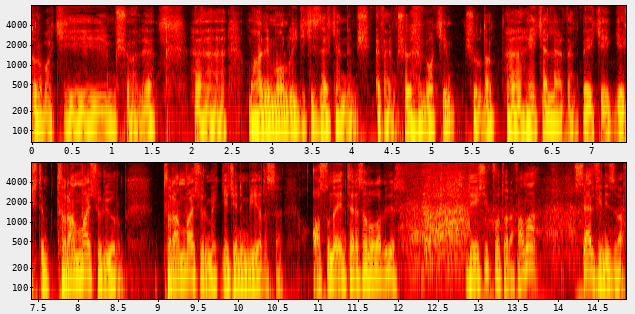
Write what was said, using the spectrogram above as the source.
dur bakayım şöyle. Ha, Madem Morlu'yu dikizlerken demiş. Efendim şöyle bir bakayım şuradan. Ha, heykellerden peki geçtim. Tramvay sürüyorum. Tramvay sürmek gecenin bir yarısı. Aslında enteresan olabilir. Değişik fotoğraf ama selfiniz var.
